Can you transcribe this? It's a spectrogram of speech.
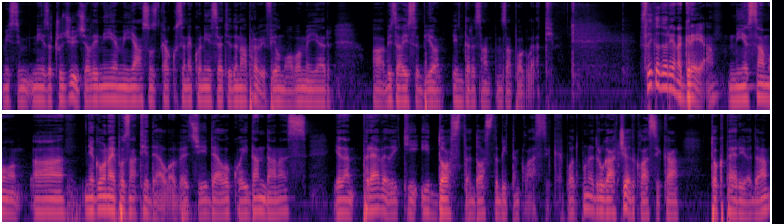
mislim, nije začuđujuće, ali nije mi jasno kako se neko nije setio da napravi film o ovome, jer a, bi zaista bio interesantan za pogledati. Slika Doriana Greja nije samo a, njegovo najpoznatije delo, već i delo koje i dan danas jedan preveliki i dosta, dosta bitan klasik. Potpuno je drugačiji od klasika tog perioda,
